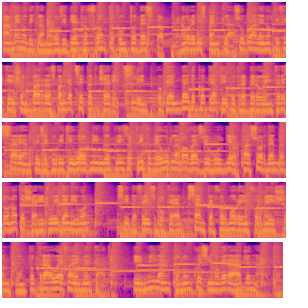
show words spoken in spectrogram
a meno di clamorosi dietro front.desktop minore di spend class uguale notification barra spangazzetta share x link copia embed copiati potrebbero interessare anche security warning please treat the urla of as you would your password and do not share it with anyone. See the Facebook Help Center for more information. Tra UEFA e mercato, il Milan comunque si muoverà a gennaio.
